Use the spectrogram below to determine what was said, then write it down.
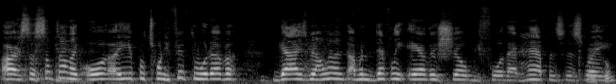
All right, so sometime like oh, April 25th or whatever, guys. I'm gonna I'm gonna definitely air this show before that happens. This way, cool.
